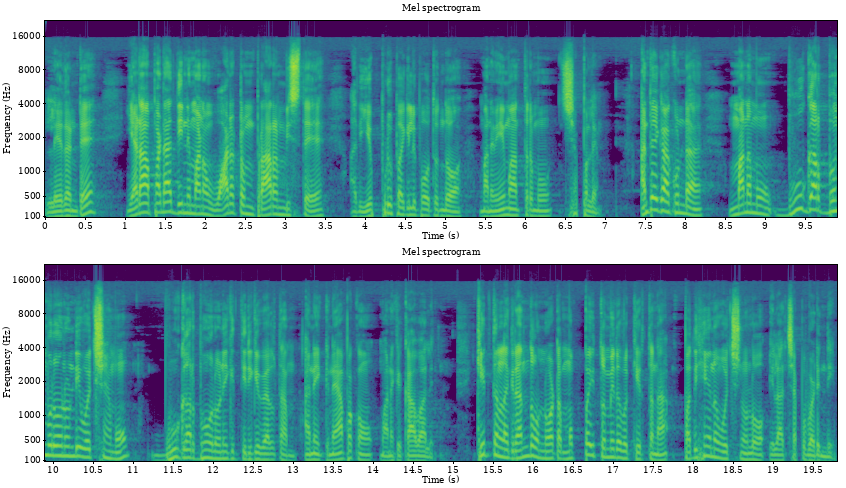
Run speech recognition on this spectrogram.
లేదంటే ఎడాపడా దీన్ని మనం వాడటం ప్రారంభిస్తే అది ఎప్పుడు పగిలిపోతుందో మనం ఏమాత్రము చెప్పలేం. అంతేకాకుండా మనము భూగర్భములో నుండి వచ్చాము. భూగర్భంలోనికి తిరిగి వెళ్తాం అనే జ్ఞాపకం మనకి కావాలి. కీర్తనల గ్రంథం నూట ముప్పై తొమ్మిదవ కీర్తన పదిహేనవ వచనంలో ఇలా చెప్పబడింది.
